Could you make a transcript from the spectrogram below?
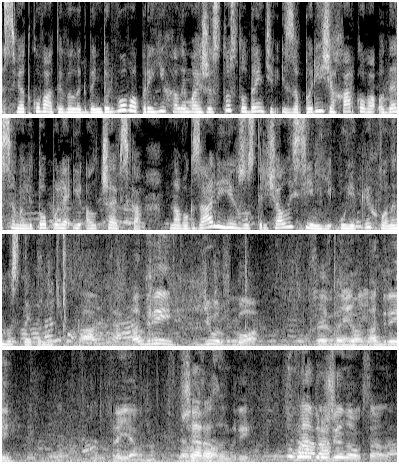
Святкувати Великдень до Львова приїхали майже 100 студентів із Запоріжжя, Харкова, Одеси, Мелітополя і Алчевська. На вокзалі їх зустрічали сім'ї, у яких вони гоститимуть. Андрій Юрко. Андрій. Приємно. Ще раз Андрій. То моя дружина Оксана.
